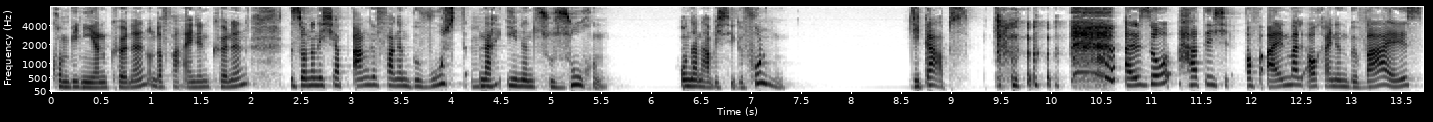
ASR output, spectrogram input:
kombinieren können oder vereinen können, sondern ich habe angefangen, bewusst mhm. nach ihnen zu suchen. Und dann habe ich sie gefunden. Die gab's. also hatte ich auf einmal auch einen Beweis,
